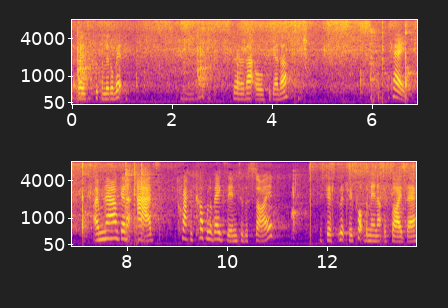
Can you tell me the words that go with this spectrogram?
Let those cook a little bit. Stir that all together. Okay, I'm now going to add, crack a couple of eggs in to the side. Let's just literally pop them in at the side there.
